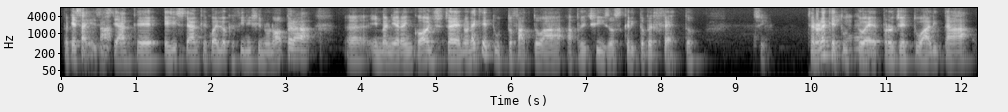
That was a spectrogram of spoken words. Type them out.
Perché sai, esiste, Ah. anche, esiste anche quello che finisce in un'opera eh, in maniera inconscia, cioè non è che è tutto fatto a, a preciso, scritto perfetto. Sì. Cioè non è che tutto eh. è progettualità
